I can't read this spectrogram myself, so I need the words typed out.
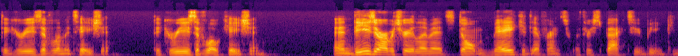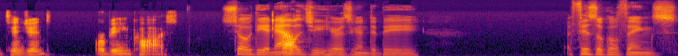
degrees of limitation, degrees of location. And these arbitrary limits don't make a difference with respect to being contingent or being caused. So the analogy here is going to be physical things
